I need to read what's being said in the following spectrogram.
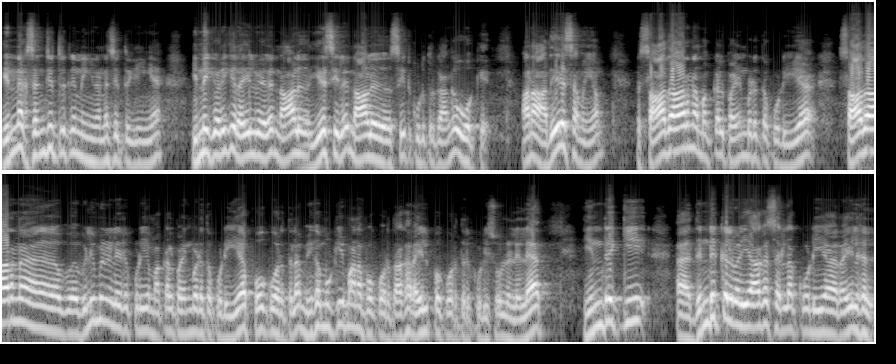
என்ன செஞ்சிட்ருக்குன்னு நீங்கள் நினச்சிட்டு இருக்கீங்க இன்றைக்கி வரைக்கும் ரயில்வேல நாலு ஏசியில் நாலு சீட் கொடுத்துருக்காங்க ஓகே. ஆனால் அதே சமயம் சாதாரண மக்கள் பயன்படுத்தக்கூடிய சாதாரண விளிம்பு நிலையில் இருக்கக்கூடிய மக்கள் பயன்படுத்தக்கூடிய போக்குவரத்தில் மிக முக்கியமான போக்குவரத்தாக ரயில் போக்குவரத்து இருக்கக்கூடிய சூழ்நிலையில் இன்றைக்கு திண்டுக்கல் வழியாக செல்லக்கூடிய ரயில்கள்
